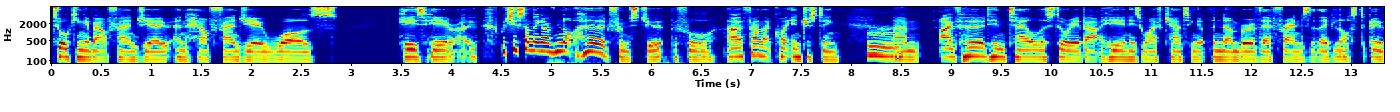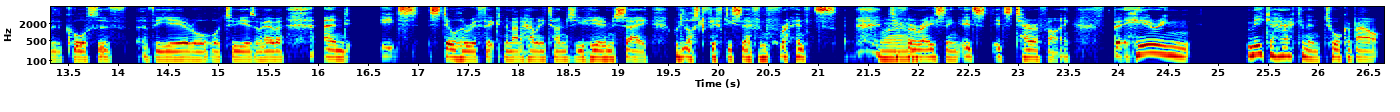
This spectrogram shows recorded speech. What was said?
talking about Fangio and how Fangio was his hero, which is something I've not heard from Stewart before. I found that quite interesting. Mm. Um, I've heard him tell the story about he and his wife counting up the number of their friends that they'd lost over the course of, of a year or, or two years or whatever. And it's still horrific no matter how many times you hear him say we lost 57 friends wow. for racing it's it's terrifying but hearing Mika Hakkinen talk about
